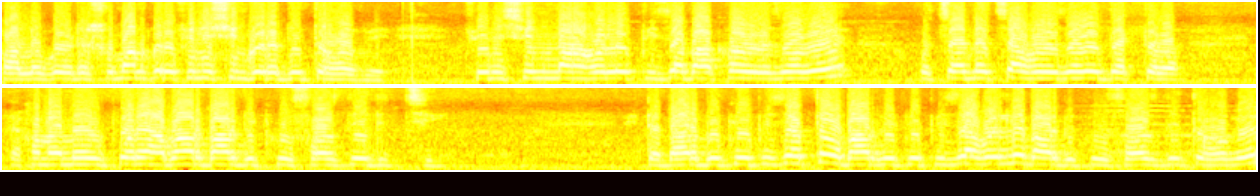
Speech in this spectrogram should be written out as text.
ভালো করে এটা সমান করে ফিনিশিং করে দিতে হবে। ফিনিশিং না হলে পিজা বাঁকা হয়ে যাবে ও চানেচা হয়ে যাবে, দেখতে পা- এখন আমি উপরে আবার বারবিকিউ সস দিয়ে দিচ্ছি। এটা বারবিকিউ পিজা তো বারবিকিউ পিজা হলে বারবিকিউ সস দিতে হবে।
